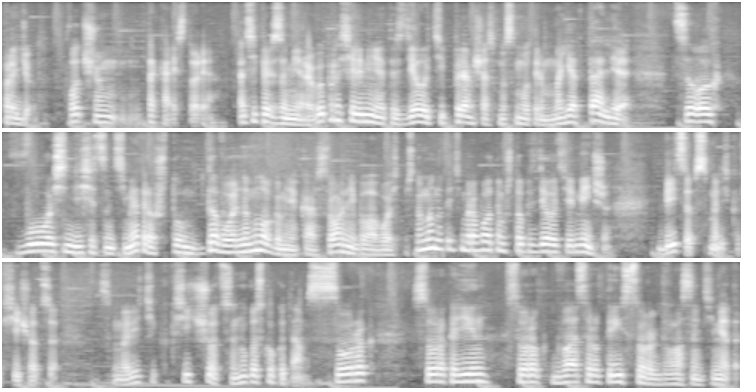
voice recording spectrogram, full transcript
пройдет. В чем такая история. А теперь замеры. Вы просили меня это сделать, и прямо сейчас мы смотрим. Моя талия целых 80 сантиметров, что довольно много, мне кажется. Орни была 80, но мы над этим работаем, чтобы сделать ее меньше. Бицепс, смотрите, как сечется. Смотрите, как сечется. Ну-ка, сколько там? 40, 41, 42, 43, 42 сантиметра.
